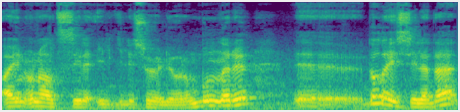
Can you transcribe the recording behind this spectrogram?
ayın 16'sı ile ilgili söylüyorum. Bunları e, dolayısıyla da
